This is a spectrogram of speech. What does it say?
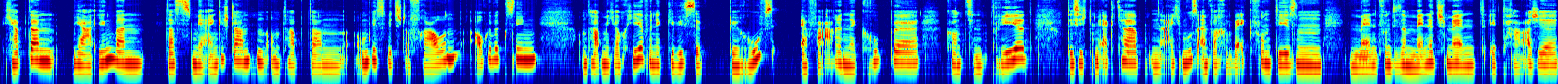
Ich habe dann ja irgendwann das mir eingestanden und habe dann umgeswitcht auf Frauen, auch über Xing und habe mich auch hier für eine gewisse Berufs erfahrene Gruppe konzentriert, dass ich gemerkt habe, na, ich muss einfach weg von diesen von dieser Management-Etage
